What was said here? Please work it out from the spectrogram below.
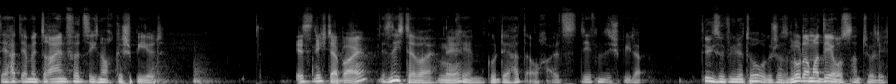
der hat ja mit 43 noch gespielt. Ist nicht dabei. Ist nicht dabei. Nee. Okay, gut, der hat auch als Defensivspieler nicht so viele Tore geschossen. Lothar Matthäus natürlich.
